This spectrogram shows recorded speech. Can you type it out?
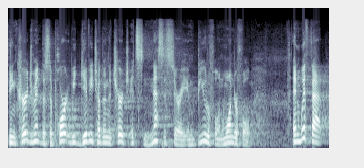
The encouragement, the support we give each other in the church, it's necessary and beautiful and wonderful. And with that,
